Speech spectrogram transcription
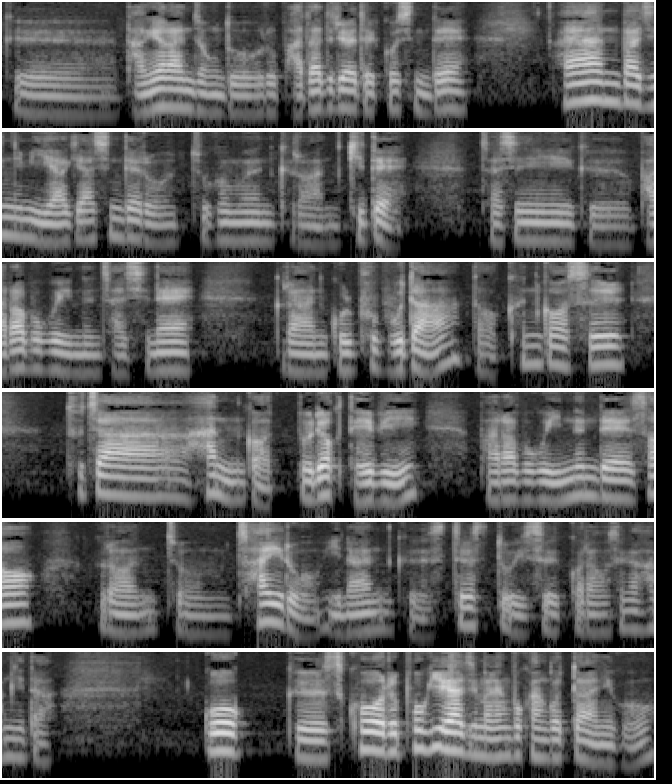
그 당연한 정도로 받아들여야 될 것인데 하얀 바지님이 이야기하신 대로 조금은 그러한 기대, 자신이 그 바라보고 있는 자신의 그러한 골프보다 더 큰 것을 투자한 것, 노력 대비 바라보고 있는 데에서 그런 좀 차이로 인한 그 스트레스도 있을 거라고 생각합니다. 꼭 그 스코어를 포기하지만 행복한 것도 아니고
